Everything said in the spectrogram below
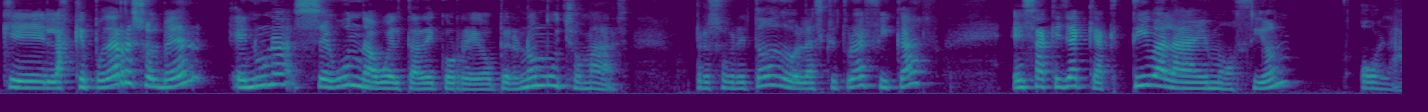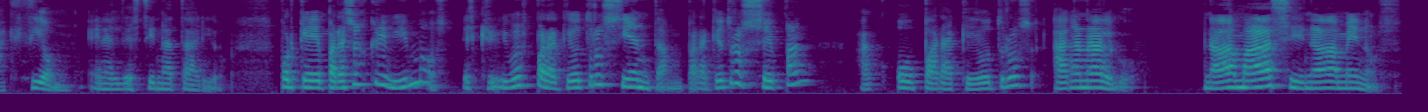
que las que pueda resolver en una segunda vuelta de correo, pero no mucho más. Pero sobre todo, la escritura eficaz es aquella que activa la emoción o la acción en el destinatario. Porque para eso escribimos. Escribimos para que otros sientan, para que otros sepan o para que otros hagan algo. Nada más y nada menos.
